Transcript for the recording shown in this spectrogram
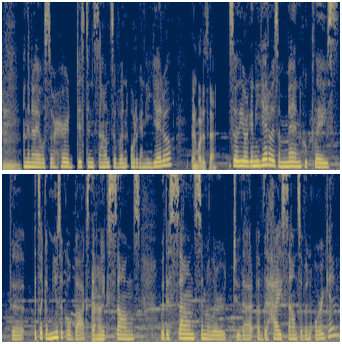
Mm. And then I also heard distant sounds of an organillero. And what is that? So the organillero is a man who plays the it's like a musical box that uh-huh. makes songs with a sound similar to that of the high sounds of an organ.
